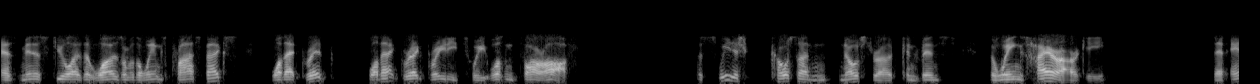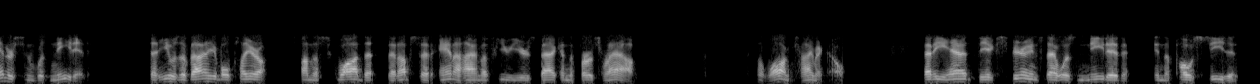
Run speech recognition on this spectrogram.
as minuscule as it was over the Wings prospects? Well that Greg well that Greg Brady tweet wasn't far off. The Swedish Cosa Nostra convinced the Wings hierarchy that Andersson was needed, that he was a valuable player on the squad that, that upset Anaheim a few years back in the first round. It's a long time ago. That he had the experience that was needed in the postseason.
